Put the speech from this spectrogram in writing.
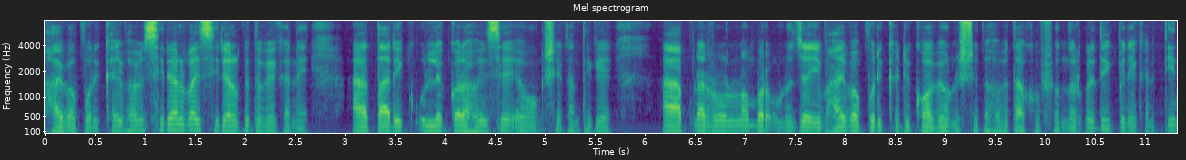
ভাইবা পরীক্ষা। এইভাবে সিরিয়াল বাই সিরিয়াল কিন্তু এখানে তারিখ উল্লেখ করা হয়েছে এবং সেখান থেকে আপনার রোল নম্বর অনুযায়ী ভাইবা পরীক্ষাটি কবে অনুষ্ঠিত হবে তা খুব সুন্দর করে দেখবেন। এখানে তিন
